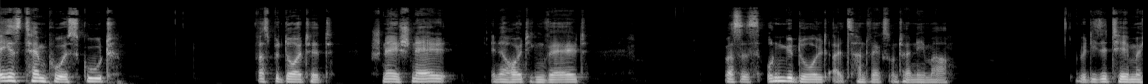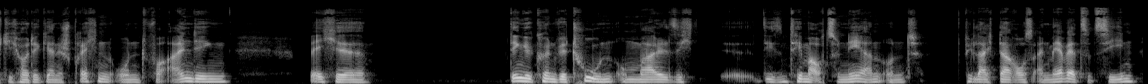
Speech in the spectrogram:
Welches Tempo ist gut? Was bedeutet schnell, schnell in der heutigen Welt? Was ist Ungeduld als Handwerksunternehmer? Über diese Themen möchte ich heute gerne sprechen und vor allen Dingen, welche Dinge können wir tun, um mal sich äh, diesem Thema auch zu nähern und vielleicht daraus einen Mehrwert zu ziehen,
